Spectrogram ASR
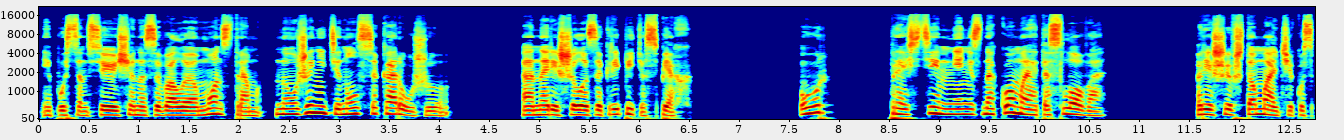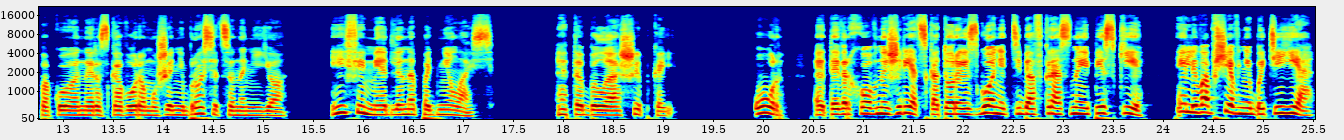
и пусть он все еще называл ее монстром, но уже не тянулся к оружию. Она решила закрепить успех. «Ур, прости, мне незнакомо это слово». Решив, что мальчик, успокоенный разговором, уже не бросится на нее, Ифи медленно поднялась. Это было ошибкой. «Ур, это верховный жрец, который изгонит тебя в красные пески или вообще в небытие!»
